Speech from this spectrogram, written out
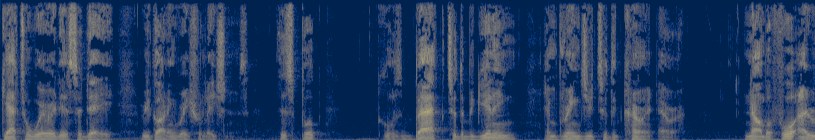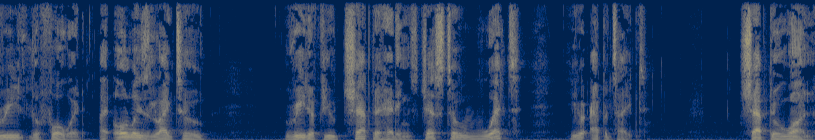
got to where it is today regarding race relations. This book goes back to the beginning and brings you to the current era. Now, before I read the foreword, I always like to read a few chapter headings just to whet your appetite. Chapter 1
